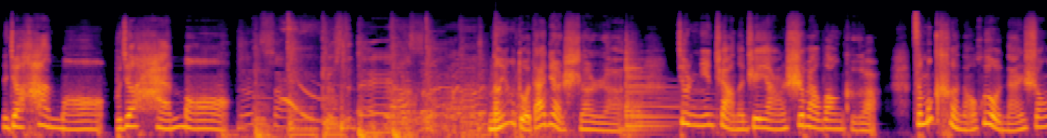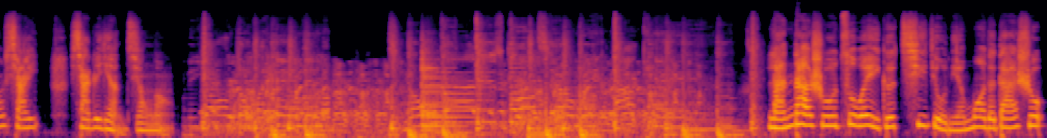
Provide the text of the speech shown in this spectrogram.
那叫汗毛，不叫汗毛。能有多大点事儿啊？就是你长得这样，是吧，汪哥？怎么可能会有男生瞎瞎着眼睛呢？蓝大叔作为一个七九年末的大叔，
